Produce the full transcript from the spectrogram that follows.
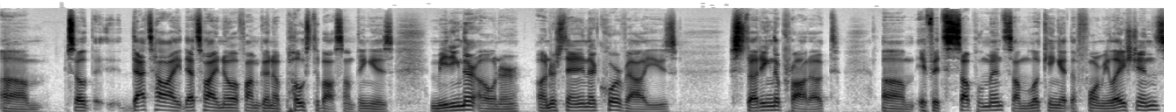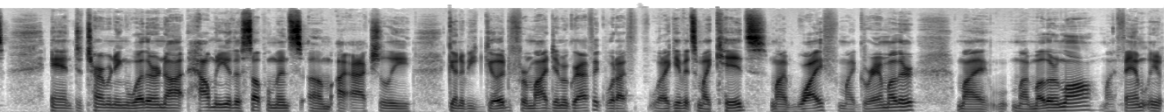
um, so th- that's how I that's how I know if I'm going to post about something is meeting their owner, understanding their core values, studying the product, um, if it's supplements, I'm looking at the formulations and determining whether or not how many of the supplements um, are actually going to be good for my demographic. Would I would I give it to my kids, my wife, my grandmother, my my mother-in-law, my family?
